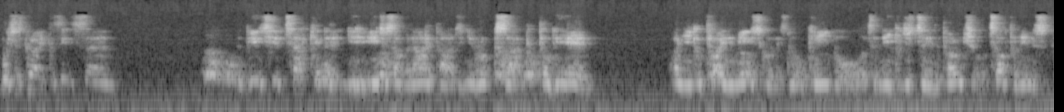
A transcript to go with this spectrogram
which is great because it's um, the beauty of tech, is it? You, you just have an iPad in your rucksack, plug it in, and you can play the music on this little keyboard, and you can just do the poetry on top. And it was,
